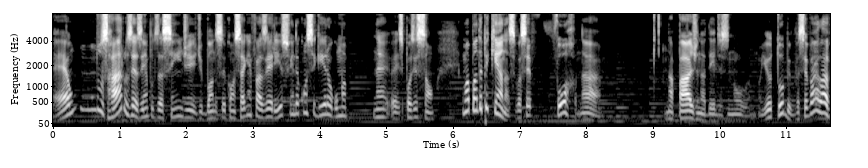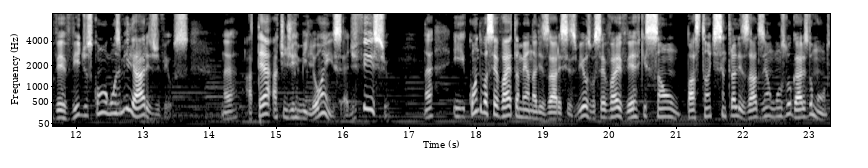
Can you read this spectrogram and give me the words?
é um dos raros exemplos assim de, de bandas que conseguem fazer isso e ainda conseguir alguma né, exposição. Uma banda pequena, se você for na, na página deles no, no, YouTube, você vai lá ver vídeos com alguns milhares de views. Né? Até atingir milhões é difícil. Né? E quando você vai também analisar esses views, você vai ver que são bastante centralizados em alguns lugares do mundo.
